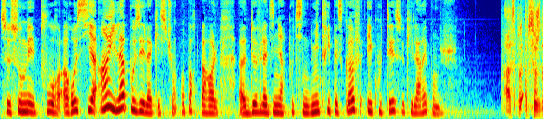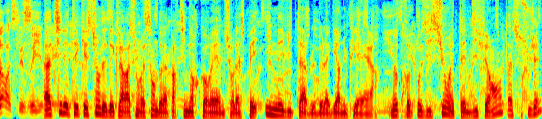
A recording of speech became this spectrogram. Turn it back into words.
ce sommet pour Rossia 1, il a posé la question au porte-parole euh, de Vladimir Poutine, Dmitri Peskov. Écoutez ce qu'il a répondu. A-t-il été question des déclarations récentes de la partie nord-coréenne sur l'aspect inévitable de la guerre nucléaire? Notre position est-elle différente à ce sujet?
